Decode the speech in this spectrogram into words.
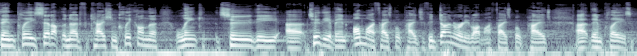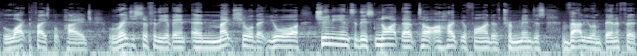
then please set up the notification, click on the link to the, uh, to the event on my Facebook page. If you don't already like my Facebook page, uh, then please like the Facebook page, register for the event, and make sure that you're tuning into this night that uh, I hope you'll find of tremendous value and benefit.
